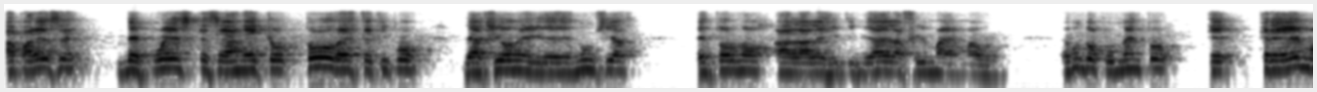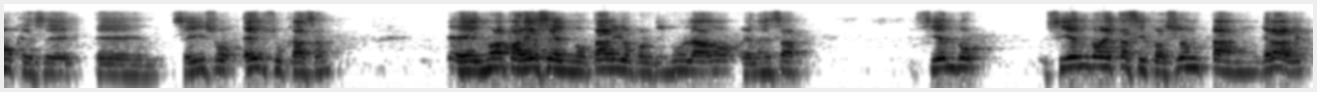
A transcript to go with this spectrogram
aparece después que se han hecho todo este tipo de acciones y de denuncias en torno a la legitimidad de la firma de Mauro es un documento que creemos que se, eh, se hizo en su casa. Eh, no aparece el notario por ningún lado en esa siendo, siendo esta situación tan grave,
